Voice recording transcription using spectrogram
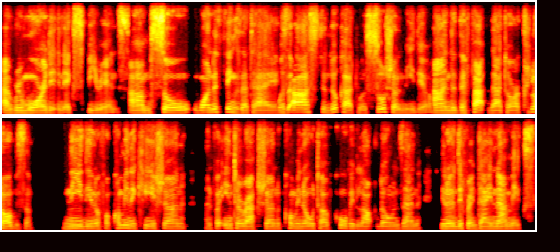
a rewarding experience. Um, so one of the things that I was asked to look at was social media and the fact that our clubs need, you know, for communication and for interaction coming out of COVID lockdowns and, you know, different dynamics.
